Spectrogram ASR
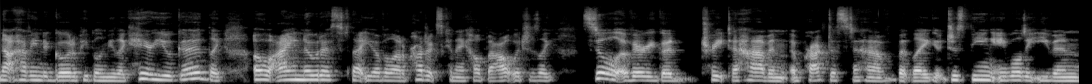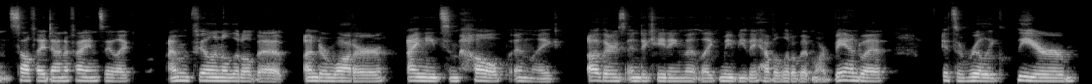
not having to go to people and be like, "Hey, are you good?" Like, "Oh, I noticed that you have a lot of projects. Can I help out?" Which is like still a very good trait to have and a practice to have, but like just being able to even self-identify and say like, "I'm feeling a little bit underwater. I need some help." And like others indicating that like maybe they have a little bit more bandwidth. It's a really clear,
